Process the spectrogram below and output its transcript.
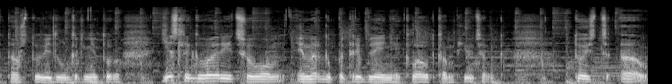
потому что увидел гарнитуру. Если говорить о энергопотреблении cloud computing, то есть а,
